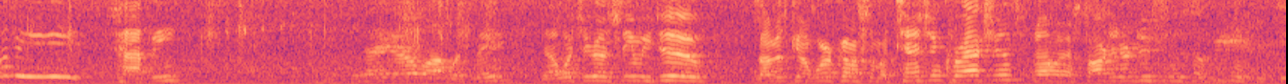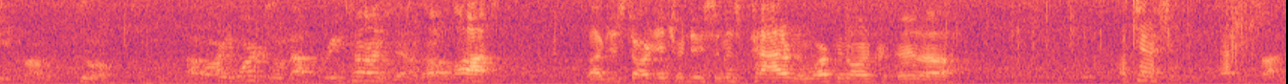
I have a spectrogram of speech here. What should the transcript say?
Puppy, he's happy. He's hanging out a lot with me. Now what you're going to see me do is I'm just going to work on some attention corrections, and I'm going to start introducing this obedience from to him. I've already worked him about three times now, not a lot. But I've just started introducing this pattern and working on and, uh, attention exercise.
